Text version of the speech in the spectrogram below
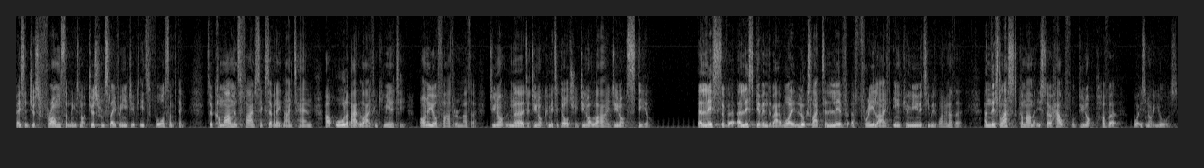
isn't just from something, it's not just from slavery in Egypt, it's for something. So, commandments 5, 6, 7, 8, 9, 10 are all about life and community. Honor your father and mother. Do not murder. Do not commit adultery. Do not lie. Do not steal. Of, a list given about what it looks like to live a free life in community with one another. And this last commandment is so helpful do not covet what is not yours.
